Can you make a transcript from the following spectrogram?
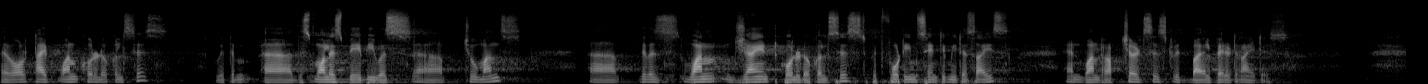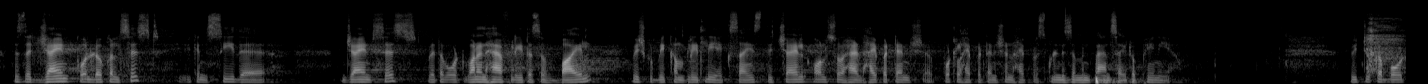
They were all type 1 choledochal cysts. With the, uh, the smallest baby was uh, two months. Uh, there was one giant choledochal cyst with 14 centimeter size and one ruptured cyst with bile peritonitis. This is the giant choledochal cyst. You can see the giant cyst with about one and a half liters of bile, which could be completely excised. The child also had hypertension, portal hypertension, hypersplenism, and pancytopenia. We took about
